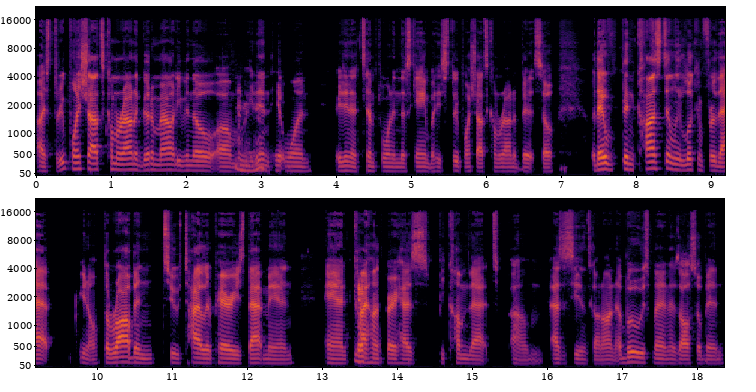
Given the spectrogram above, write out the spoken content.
Uh, his three point shots come around a good amount, even though um, he Mhm. didn't hit one, he didn't attempt one in this game, but his three point shots come around a bit. So they've been constantly looking for that, you know, the Robin to Tyler Perry's Batman. And Kai Yep. Huntsberry has become that um, as the season's gone on. Abou Ousmane has also been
